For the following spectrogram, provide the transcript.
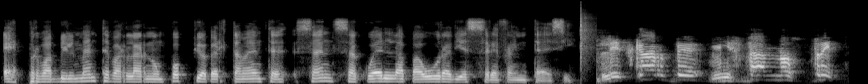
e probabilmente parlarne un po' più apertamente senza quella paura di essere fraintesi. Le scarpe mi stanno strette.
